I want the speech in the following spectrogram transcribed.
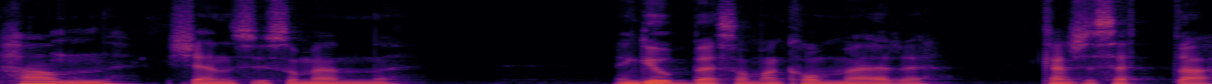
Han känns ju som en, en gubbe som man kommer kanske sätta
